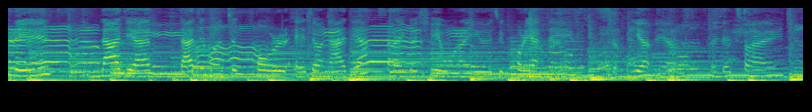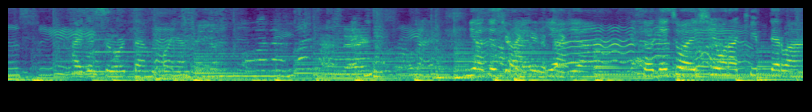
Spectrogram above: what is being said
recently Nadia doesn't want to call a Nadia, so like she wanna use Korean name. So, yeah, yeah. So that's why I just wrote them Korean name. Yeah, that's right. Yeah, yeah. So that's why she wanna keep that one.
